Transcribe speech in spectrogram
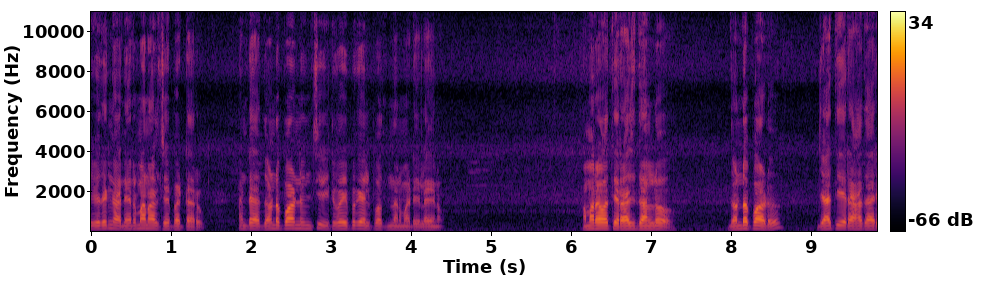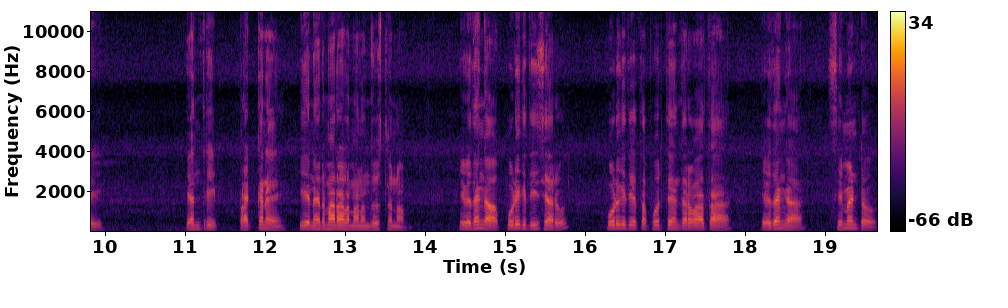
ఈ విధంగా నిర్మాణాలు చేపట్టారు. అంటే దొండపాడు నుంచి ఇటువైపుగా వెళ్ళిపోతుందన్నమాట ఈ లైను. అమరావతి రాజధానిలో దొండపాడు జాతీయ రహదారి యంత్రి ప్రక్కనే ఈ నిర్మాణాలు మనం చూస్తున్నాం. ఈ విధంగా పూడికి తీశారు. పూడికి తీత పూర్తయిన తర్వాత ఈ విధంగా సిమెంటు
